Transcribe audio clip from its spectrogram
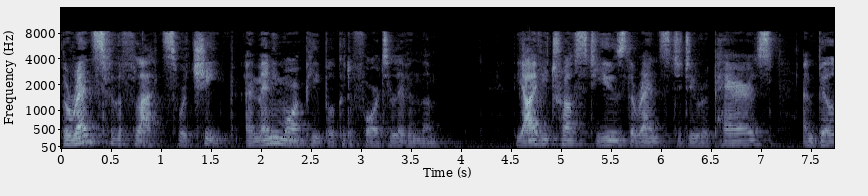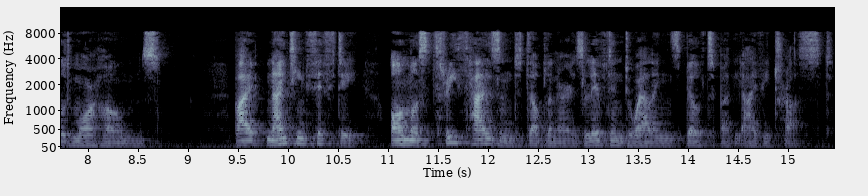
The rents for the flats were cheap and many more people could afford to live in them. The Iveagh Trust used the rents to do repairs and build more homes. By 1950, Almost 3,000 Dubliners lived in dwellings built by the Iveagh Trust.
